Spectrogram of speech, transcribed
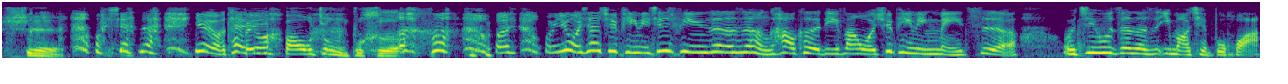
是，我现在因为有太多非包重不喝。我我因为我现在去平陵，其实平陵真的是很好客的地方。我去平陵每一次，我几乎真的是一毛钱不花。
